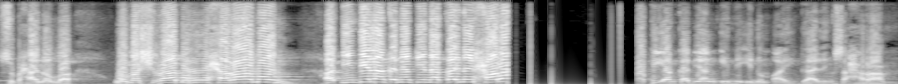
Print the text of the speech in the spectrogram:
Subhanallah. Wa mashrabuhu haramun. At hindi lang kanyang kinakain ay haram. Pati ang kanyang iniinom ay galing sa haram.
